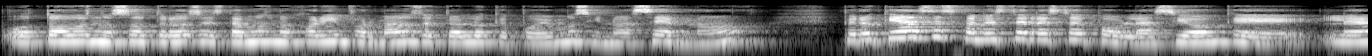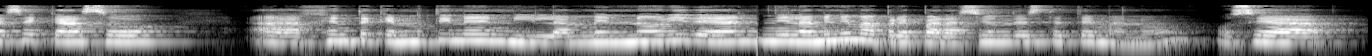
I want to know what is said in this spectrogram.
o todos nosotros estamos mejor informados de todo lo que podemos y no hacer, ¿no? Pero ¿qué haces con este resto de población que le hace caso a gente que no tiene ni la menor idea ni la mínima preparación de este tema, ¿no? O sea,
